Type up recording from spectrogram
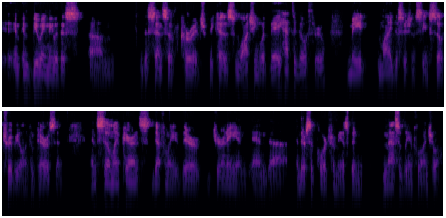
Im- imbuing me with this um this sense of courage because watching what they had to go through made my decisions seem so trivial in comparison and so my parents definitely their journey and and uh, and their support for me has been massively influential.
